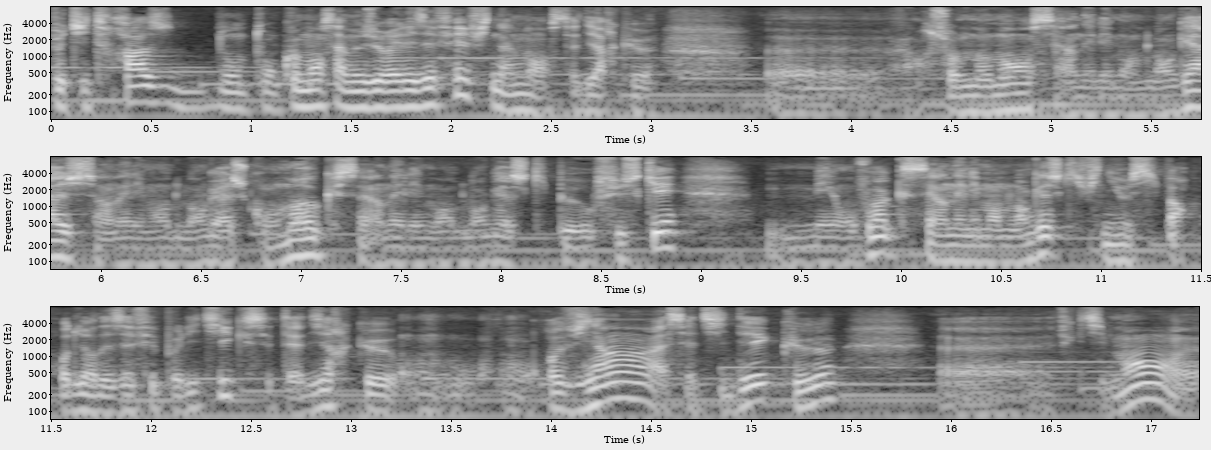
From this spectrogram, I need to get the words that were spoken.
petite phrase dont on commence à mesurer les effets finalement. C'est-à-dire que, euh, alors sur le moment, c'est un élément de langage, c'est un élément de langage qu'on moque, c'est un élément de langage qui peut offusquer, mais on voit que c'est un élément de langage qui finit aussi par produire des effets politiques. C'est-à-dire qu'on on revient à cette idée que, euh, effectivement, euh,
